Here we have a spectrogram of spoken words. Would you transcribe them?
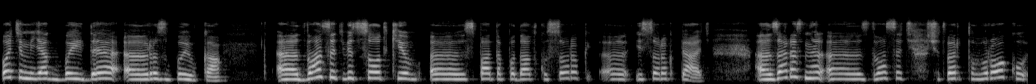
потім якби йде розбивка. Е, 20% е, сплата податку 40 е, і 45. Е, Зараз е, з 24 року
